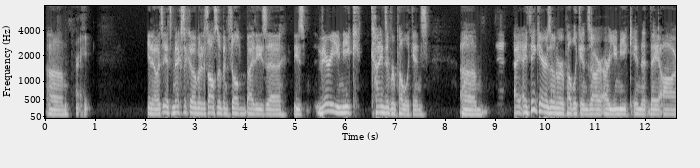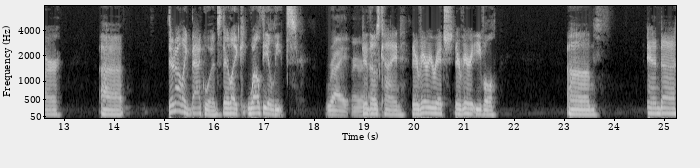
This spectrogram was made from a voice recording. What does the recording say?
Um, Right. you know, it's it's Mexico, but it's also been filled by these uh, these very unique kinds of Republicans. Um, I, I think Arizona Republicans are are unique in that they are, uh, they're not like backwoods; they're like wealthy elites. Right. Right. Right. They're those kind. They're very rich. They're very evil. Um, and uh,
